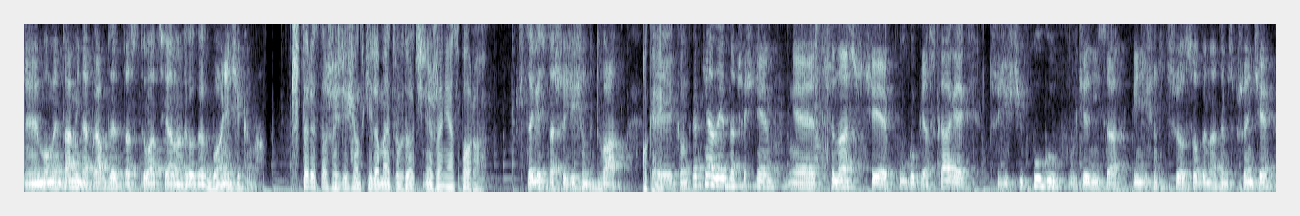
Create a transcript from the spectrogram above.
e, momentami naprawdę ta sytuacja na drogach była nieciekawa. 460 km do odśnieżenia, sporo. 462 Okej. e, konkretnie, ale jednocześnie e, 13 pługów piaskarek, 30 pługów w dzielnicach, 53 osoby na tym sprzęcie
